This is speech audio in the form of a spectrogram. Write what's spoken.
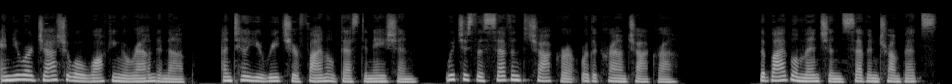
and you are Joshua walking around and up until you reach your final destination, which is the seventh chakra or the crown chakra. The Bible mentions seven trumpets.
